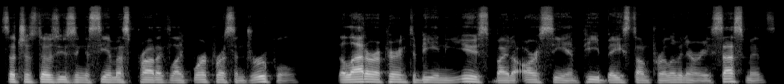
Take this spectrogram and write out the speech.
such as those using a CMS product like WordPress and Drupal, the latter appearing to be in use by the RCMP based on preliminary assessments.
